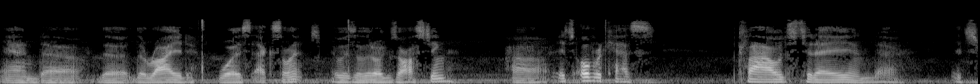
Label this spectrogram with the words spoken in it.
and uh, the the ride was excellent. It was a little exhausting. Uh, it's overcast clouds today, and uh, it's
